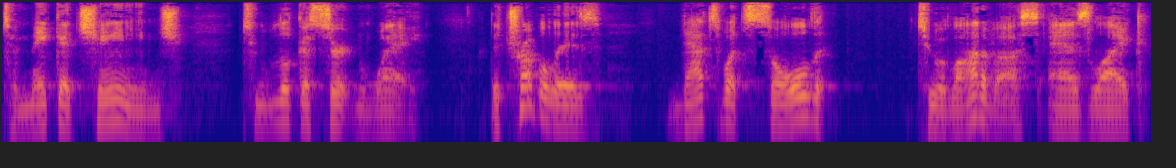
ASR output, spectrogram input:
to make a change to look a certain way. The trouble is that's what's sold to a lot of us as like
